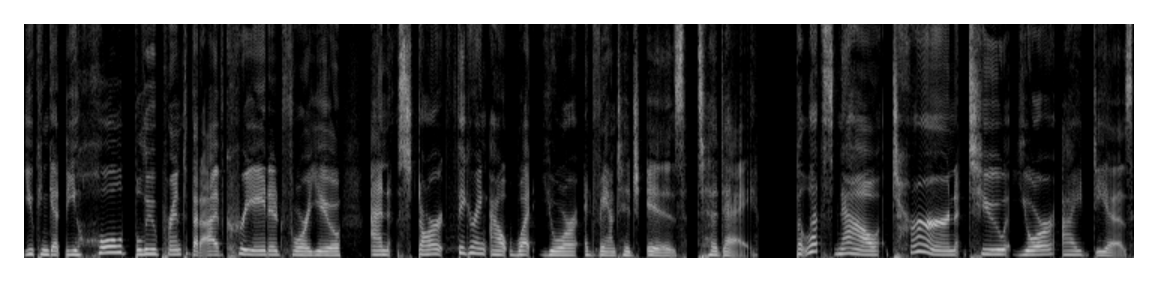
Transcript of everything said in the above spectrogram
You can get the whole blueprint that I've created for you and start figuring out what your advantage is today. But let's now turn to your ideas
